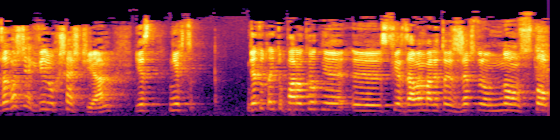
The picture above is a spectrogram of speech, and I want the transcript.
Zobaczcie, jak wielu chrześcijan jest. Nie ja tutaj to parokrotnie y, stwierdzałem, ale to jest rzecz, którą non-stop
